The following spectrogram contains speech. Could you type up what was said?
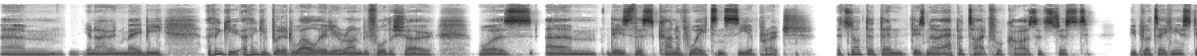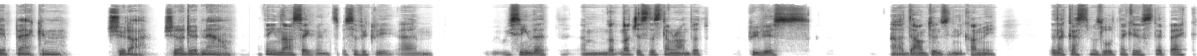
Um, you know, and maybe I think you I think you put it well earlier on before the show was um, there's this kind of wait and see approach. It's not that then there's no appetite for cars. It's just people are taking a step back and should I should I do it now? I think in our segment specifically, um, we're seeing that um, not, not just this time around, but previous uh, downturns in the economy, that customers will take a step back.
